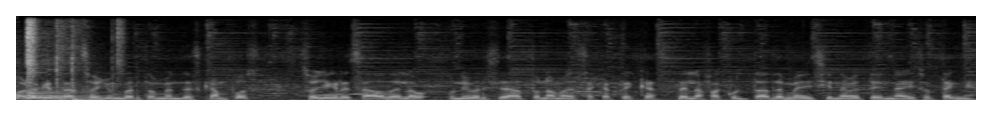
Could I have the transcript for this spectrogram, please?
Hola, ¿qué tal? Soy Humberto Méndez Campos. Soy egresado de la Universidad Autónoma de Zacatecas de la Facultad de Medicina Veterinaria y Zootecnia.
